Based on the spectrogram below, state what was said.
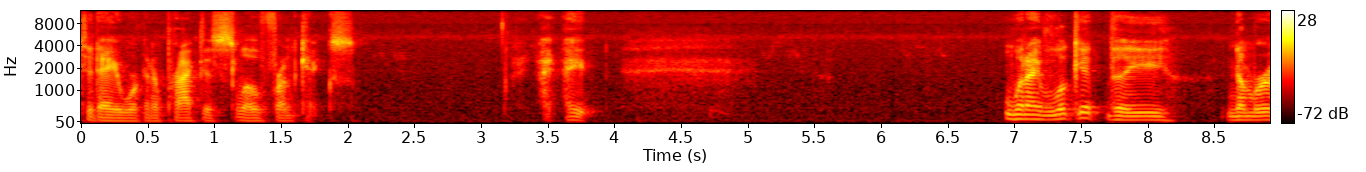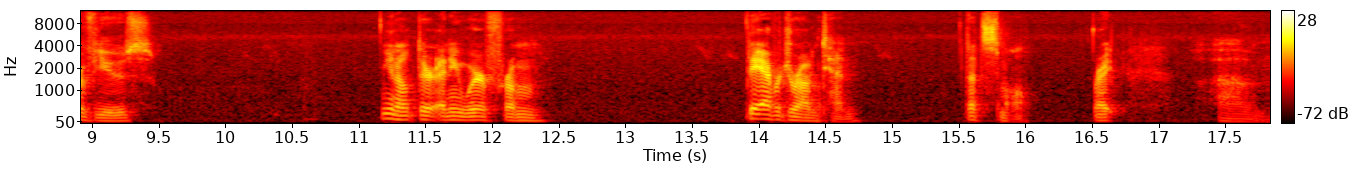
today we're going to practice slow front kicks. I, I, when I look at the number of views you know, they're anywhere from, they average around 10. That's small, right? Um,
